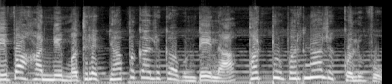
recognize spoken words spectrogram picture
వివాహాన్ని మధుర జ్ఞాపకాలుగా ఉండేలా పట్టు వర్ణాల కొలువు.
